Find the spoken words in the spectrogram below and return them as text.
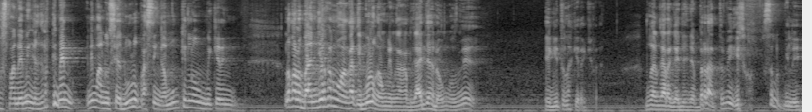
Post pandemi nggak ngerti men. Ini manusia dulu pasti nggak mungkin lo mikirin. Lo kalau banjir kan mau angkat ibu lo nggak mungkin ngangkat gajah dong. Maksudnya ya gitulah kira-kira. Bukan karena gajahnya berat tapi itu selalu pilih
